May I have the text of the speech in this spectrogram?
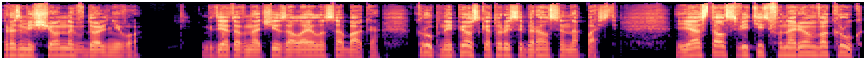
размещенных вдоль него. Где-то в ночи залаяла собака, крупный пес, который собирался напасть. Я стал светить фонарем вокруг,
